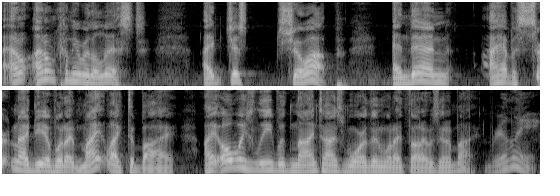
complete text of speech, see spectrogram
I don't, I don't come here with a list. I just show up. And then I have a certain idea of what I might like to buy. I always leave with nine times more than what I thought I was going to buy. Really?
